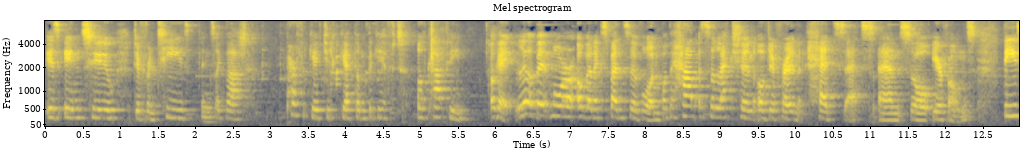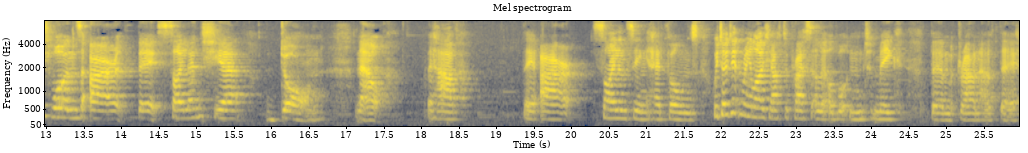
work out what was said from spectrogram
is into different teas, things like that, perfect gift. You could get them the gift of caffeine. Okay, a little bit more of an expensive one, but they have a selection of different headsets and so earphones. These ones are the Silentia Dawn. Now, they have, they are silencing headphones, which I didn't realize you have to press a little button to make them drown out the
